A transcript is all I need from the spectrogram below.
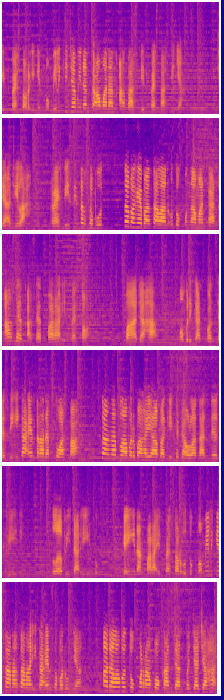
investor ingin memiliki jaminan keamanan atas investasinya. Jadilah revisi tersebut sebagai bantalan untuk mengamankan aset-aset para investor. Padahal, memberikan konsesi IKN terhadap swasta sangatlah berbahaya bagi kedaulatan negeri ini. Lebih dari itu, keinginan para investor untuk memiliki tanah-tanah IKN sepenuhnya adalah bentuk perampokan dan penjajahan.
